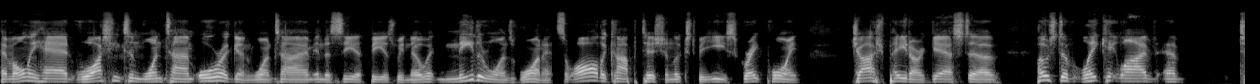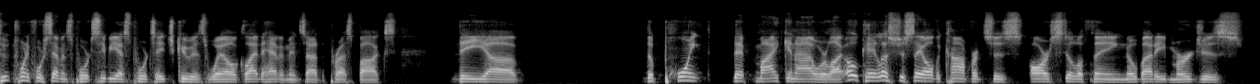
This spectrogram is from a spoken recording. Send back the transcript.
have only had Washington one time, Oregon one time in the CFP as we know it. Neither one's won it. So all the competition looks to be East. Great point. Josh Pate, our guest. Uh, host of Late Kick Live, uh, 24 7 Sports, CBS Sports HQ as well. Glad to have him inside the press box. The, uh, the point that Mike and I were like, okay, let's just say all the conferences are still a thing. Nobody merges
